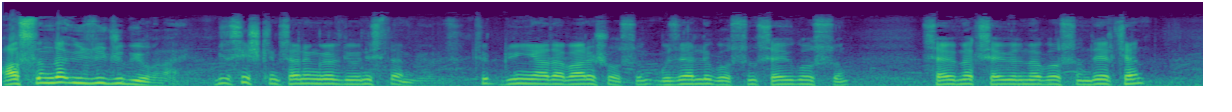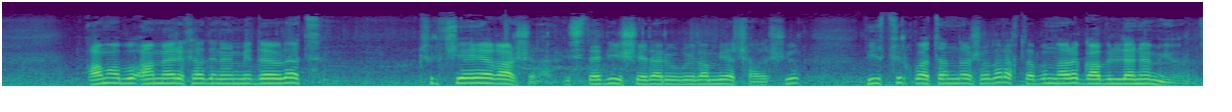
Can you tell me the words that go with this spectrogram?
Aslında üzücü bir olay. Biz hiç kimsenin öldüğünü istemiyoruz. Türk dünyada barış olsun, güzellik olsun, sevgi olsun, sevmek, sevilmek olsun derken ama bu Amerika denen bir devlet Türkiye'ye karşılar. İstediği şeyleri uygulamaya çalışıyor. Biz Türk vatandaşı olarak da bunları kabullenemiyoruz.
